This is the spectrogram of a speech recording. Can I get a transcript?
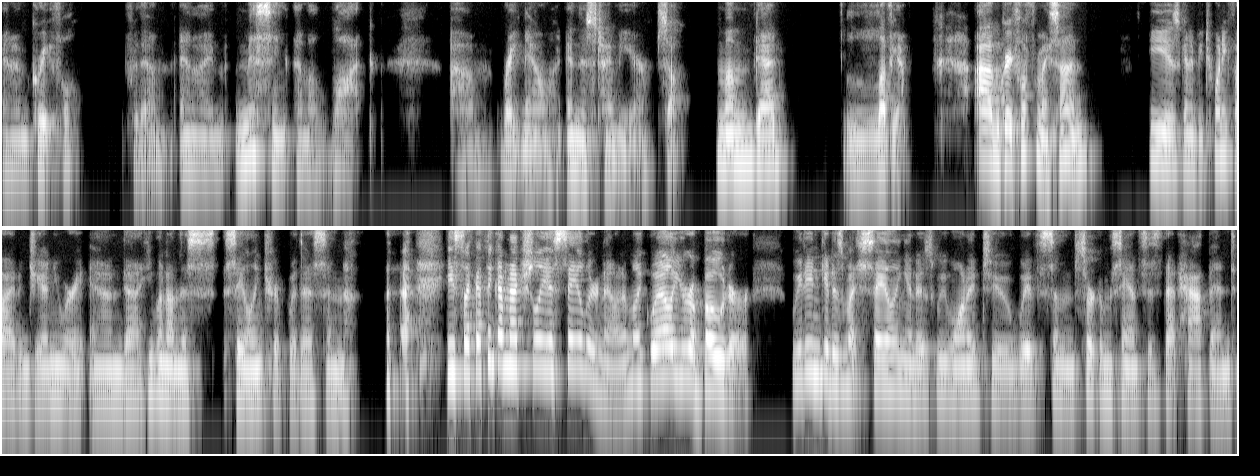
and i'm grateful for them and i'm missing them a lot um, right now in this time of year. So mom dad love you I'm grateful for my son. He is going to be 25 in January, and uh, he went on this sailing trip with us. And he's like, I think I'm actually a sailor now. And I'm like, well, you're a boater. We didn't get as much sailing in as we wanted to with some circumstances that happened.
